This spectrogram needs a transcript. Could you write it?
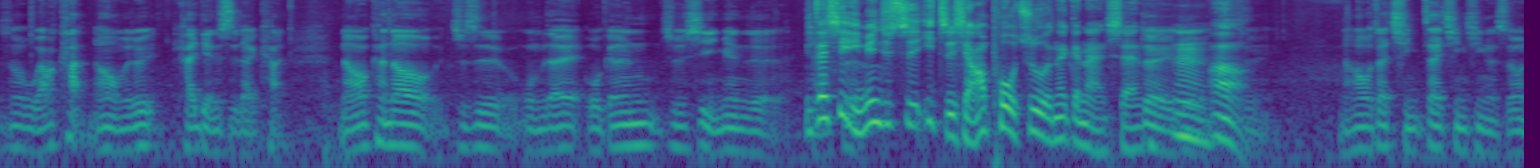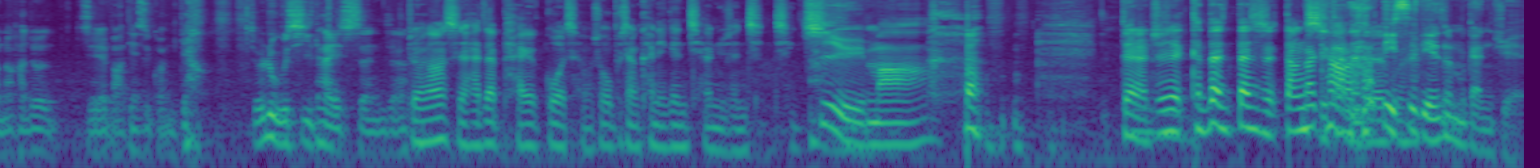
说我要看，然后我们就开电视在看，然后看到就是我们在我跟就是戏里面的，你在戏里面就是一直想要破处的那个男生，对，嗯。对。然后在亲在亲亲的时候，然后他就直接把电视关掉，就入戏太深这样。对，当时还在拍的过程，我说我不想看你跟其他女生亲亲。至于吗？对啊，就是看，但但是当时看他第四点什么感觉？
